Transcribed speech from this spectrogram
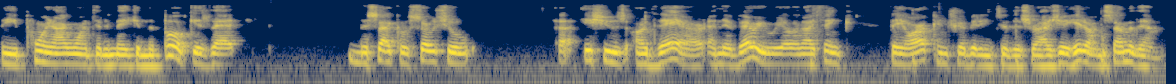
the point I wanted to make in the book is that the psychosocial uh, issues are there and they're very real, and I think they are contributing to this rise. You hit on some of them.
